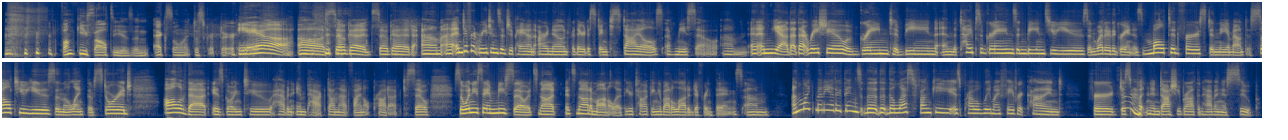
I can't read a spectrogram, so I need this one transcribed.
Funky salty is an excellent descriptor. Yeah. Oh, so good. So good. Um, uh, and different regions of Japan are known for their distinct styles of miso. Um, and, and yeah, that, that ratio of grain to bean and the types of grains and beans you use, and whether the grain is malted first, and the amount of salt you use, and the length of storage. All of that is going to have an impact on that final product. So, so when you say miso, it's not it's not a monolith. You're talking about a lot of different things. Um, unlike many other things, the, the the less funky is probably my favorite kind for just Hmm. putting in dashi broth and having a soup.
